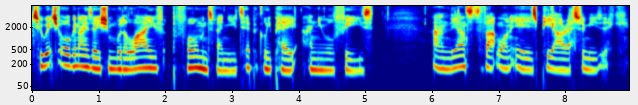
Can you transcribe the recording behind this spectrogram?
To which organisation would a live performance venue typically pay annual fees? And the answer to that one is PRS for music.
